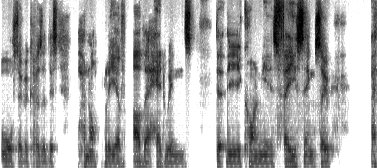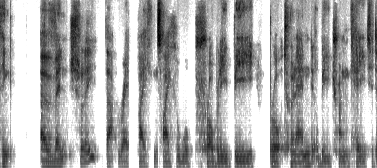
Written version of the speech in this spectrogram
also because of this panoply of other headwinds that the economy is facing. So I think Eventually, that rate hiking cycle will probably be brought to an end. It'll be truncated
